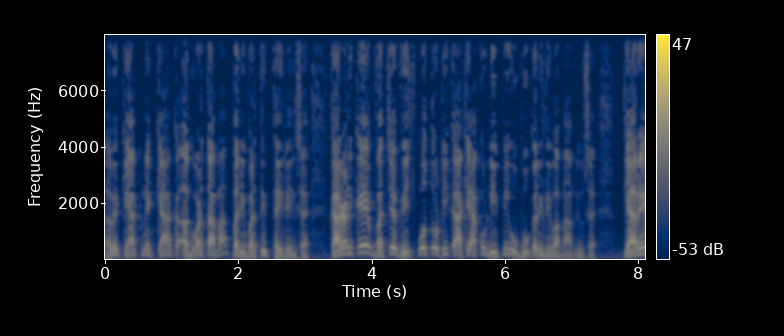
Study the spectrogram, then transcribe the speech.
હવે ક્યાંક ને ક્યાંક અગવડતામાં પરિવર્તિત થઈ રહી છે. કારણ કે વચ્ચે વીજપોલ તો ઠીક આખે આખું ડીપી ઊભું કરી દેવામાં આવ્યું છે. ત્યારે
